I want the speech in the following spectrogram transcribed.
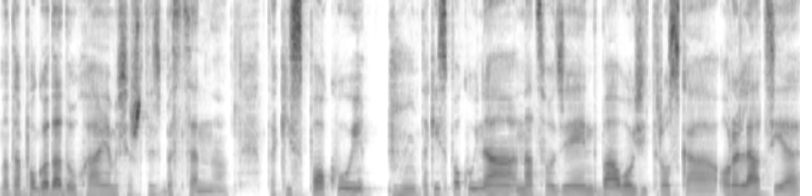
No ta pogoda ducha, ja myślę, że to jest bezcenna. Taki spokój, taki spokój na, na co dzień, dbałość i troska o relacje,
